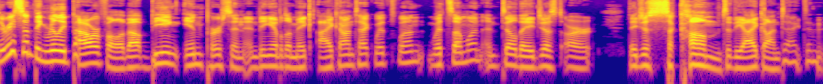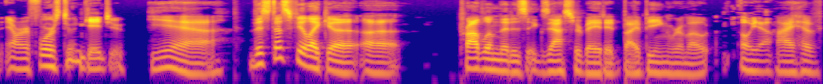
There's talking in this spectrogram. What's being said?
there is something really powerful about being in person and being able to make eye contact with one with someone until they just are they just succumb to the eye contact and are forced to engage you. Yeah. This does feel like a, a, problem that is exacerbated by being remote. Oh yeah. I have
